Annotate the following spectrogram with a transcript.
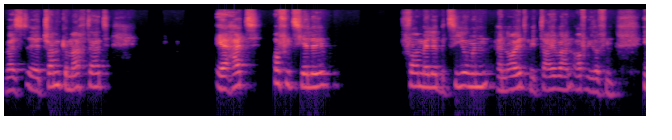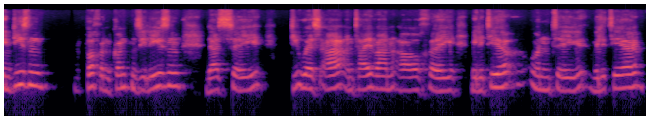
was äh, Trump gemacht hat. Er hat offizielle formelle Beziehungen erneut mit Taiwan aufgegriffen. In diesen Wochen konnten Sie lesen, dass äh, die USA an Taiwan auch Militär und Militär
